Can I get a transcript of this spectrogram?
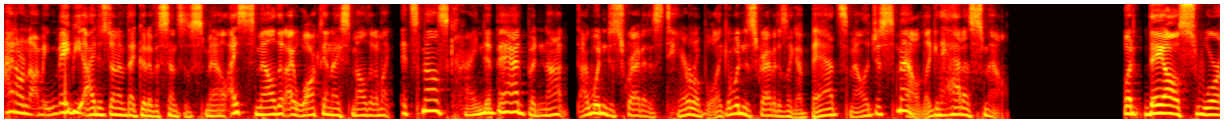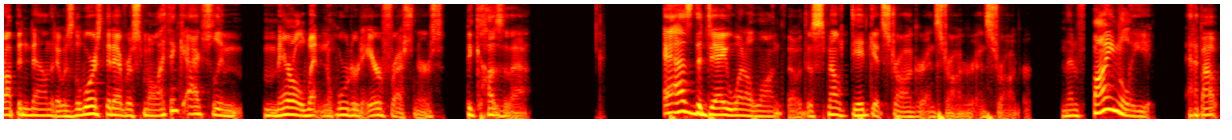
I don't know. I mean, maybe I just don't have that good of a sense of smell. I smelled it. I walked in, I smelled it. I'm like, it smells kind of bad, but not, I wouldn't describe it as terrible. Like, I wouldn't describe it as like a bad smell. It just smelled like it had a smell. But they all swore up and down that it was the worst they'd ever smelled. I think actually Merrill went and ordered air fresheners because of that. As the day went along, though, the smell did get stronger and stronger and stronger. And then finally, at about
